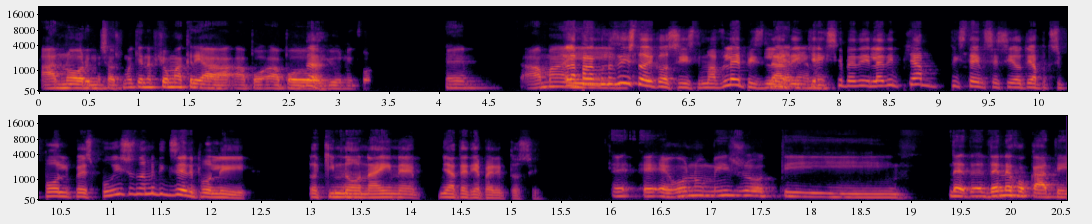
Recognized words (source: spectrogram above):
ανώριμες ας πούμε και είναι πιο μακριά από, από ναι. unicorn. Ε, άμα Αλλά η... παρακολουθείς το οικοσύστημα, βλέπεις ναι, δηλαδή ναι, ναι, και έχεις και παιδί. Δηλαδή ποια πιστεύεις εσύ ότι από τις υπόλοιπες που ίσως να μην την ξέρει πολύ το κοινό ναι. να είναι μια τέτοια περίπτωση; Ε, ε, εγώ νομίζω ότι ναι, δεν έχω κάτι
